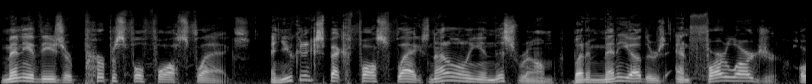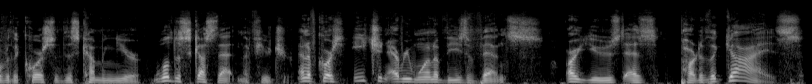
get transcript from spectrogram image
Many of these are purposeful false flags, and you can expect false flags not only in this realm, but in many others and far larger over the course of this coming year. We'll discuss that in the future. And of course, each and every one of these events are used as part of the guise.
